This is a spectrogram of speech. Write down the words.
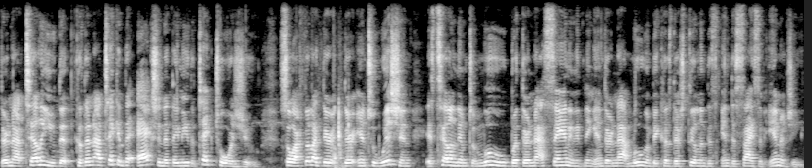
They're not telling you that because they're not taking the action that they need to take towards you. So I feel like their their intuition is telling them to move, but they're not saying anything and they're not moving because they're still in this indecisive energy.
